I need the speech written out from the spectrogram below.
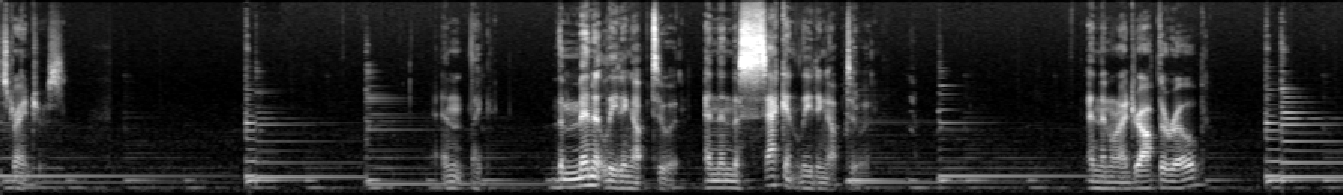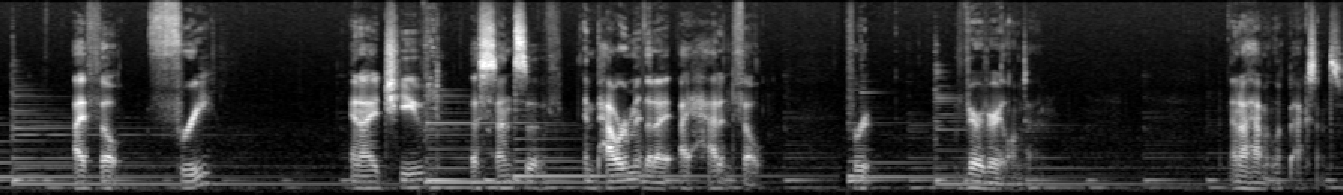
strangers. And like the minute leading up to it, and then the second leading up to it. And then when I dropped the robe, I felt free and I achieved a sense of empowerment that I, I hadn't felt for a very, very long time. And I haven't looked back since.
